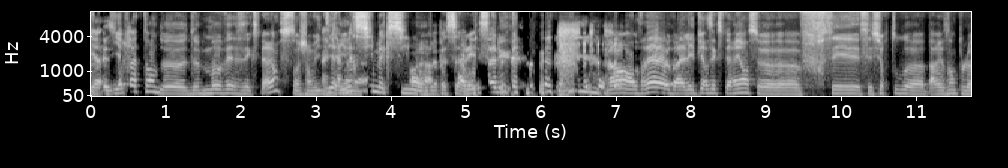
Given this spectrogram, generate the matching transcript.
Il n'y a, pas tant de, mauvaises expériences, j'ai envie de dire. merci Maxime, on va passer Allez, salut. Non, en vrai, euh, bah, les pires expériences, euh, c'est surtout, euh, par exemple,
